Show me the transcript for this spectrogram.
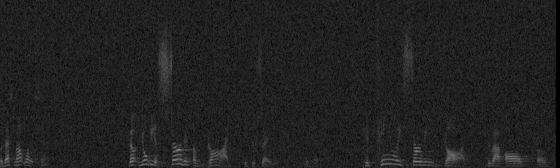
But that's not what it says. You'll be a servant of God if you're saved. Continually serving God throughout all of.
